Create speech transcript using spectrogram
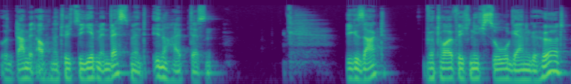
Und damit auch natürlich zu jedem Investment innerhalb dessen. Wie gesagt, wird häufig nicht so gern gehört.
